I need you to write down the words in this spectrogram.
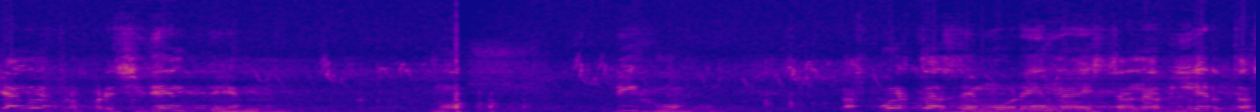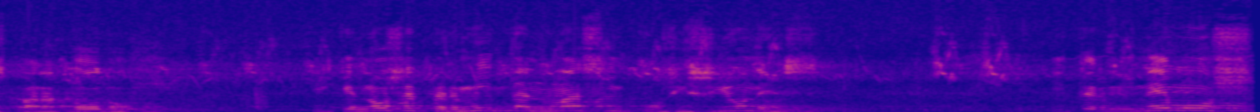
Ya nuestro presidente nos dijo, las puertas de Morena están abiertas para todos y que no se permitan más imposiciones y terminemos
